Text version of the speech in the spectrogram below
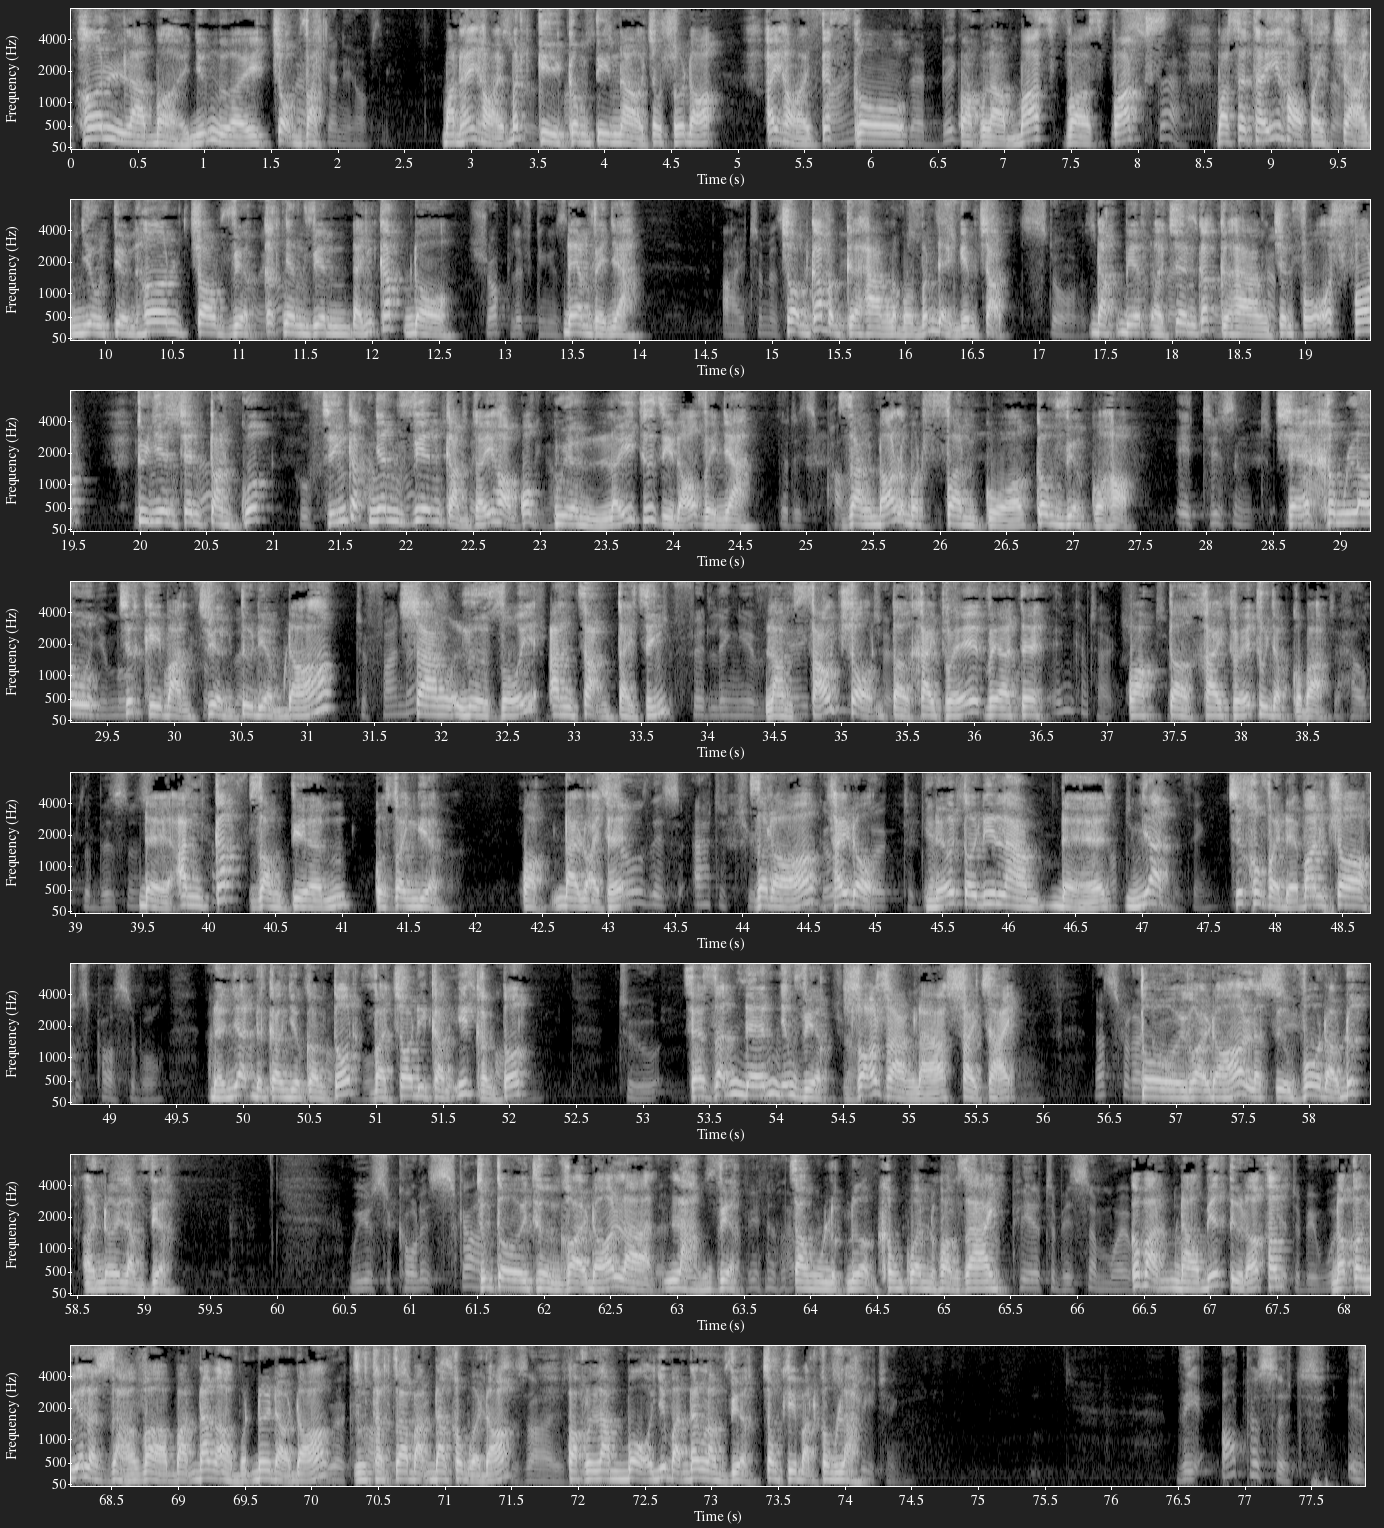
hơn là bởi những người trộm vặt. Bạn hãy hỏi bất kỳ công ty nào trong số đó. Hãy hỏi Tesco hoặc là Mars và Sparks. Bạn sẽ thấy họ phải trả nhiều tiền hơn cho việc các nhân viên đánh cắp đồ đem về nhà. Trộm cắp ở cửa hàng là một vấn đề nghiêm trọng, đặc biệt ở trên các cửa hàng trên phố Oxford. Tuy nhiên trên toàn quốc, chính các nhân viên cảm thấy họ có quyền lấy thứ gì đó về nhà, rằng đó là một phần của công việc của họ. Sẽ không lâu trước khi bạn chuyển từ điểm đó sang lừa dối ăn chặn tài chính, làm xáo trộn tờ khai thuế VAT hoặc tờ khai thuế thu nhập của bạn để ăn cắp dòng tiền của doanh nghiệp hoặc đại loại thế. Do đó, thái độ nếu tôi đi làm để nhận chứ không phải để ban cho, để nhận được càng nhiều càng tốt và cho đi càng ít càng tốt, sẽ dẫn đến những việc rõ ràng là sai trái. Tôi gọi đó là sự vô đạo đức ở nơi làm việc. Chúng tôi thường gọi đó là làm việc trong lực lượng không quân Hoàng gia Anh. Có bạn nào biết từ đó không? Nó có nghĩa là giả vờ bạn đang ở một nơi nào đó, dù thật ra bạn đang không ở đó, hoặc làm bộ như bạn đang làm việc trong khi bạn không làm.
